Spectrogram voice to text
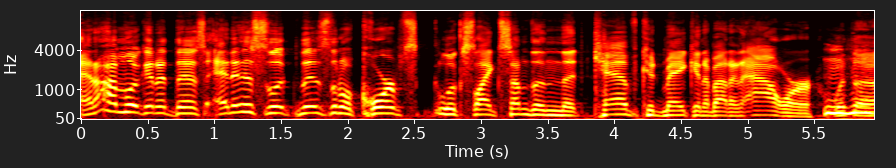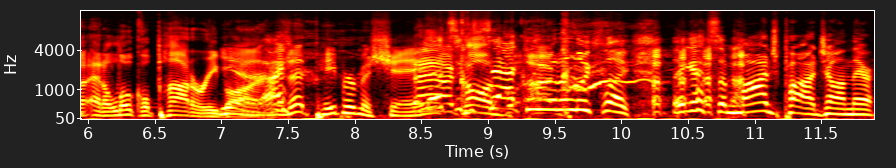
And I'm looking at this, and this look this little corpse looks like something that Kev could make in about an hour with a at a local pottery bar. Yeah, is that paper mache? That's I call it- exactly what it looks like. They got some Mod Podge on there.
